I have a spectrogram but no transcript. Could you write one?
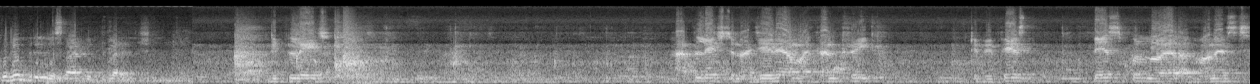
Could you please recite the pledge? The pledge. I to Nigeria, my country, to be faithful, loyal, and honest,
